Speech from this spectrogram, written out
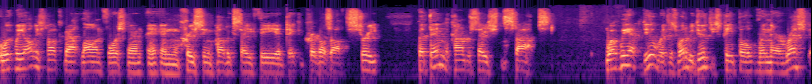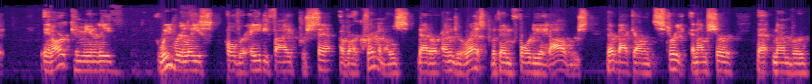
we, we always talk about law enforcement and, increasing public safety and taking criminals off the street. But then the conversation stops. What we have to deal with is what do we do with these people when they're arrested? In our community, we release over 85% of our criminals that are under arrest within 48 hours. They're back out on the street. And I'm sure that number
